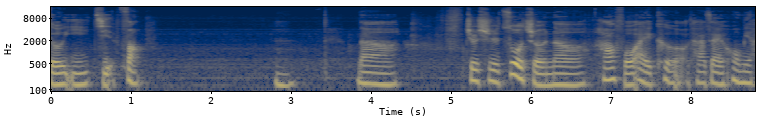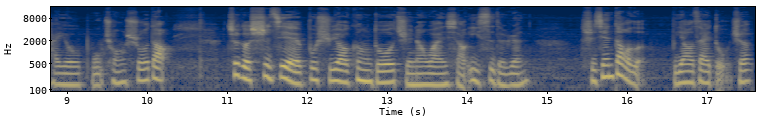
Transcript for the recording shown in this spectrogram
得以解放。嗯，那就是作者呢，哈佛艾克，他在后面还有补充说道：这个世界不需要更多只能玩小意思的人。时间到了，不要再躲着，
